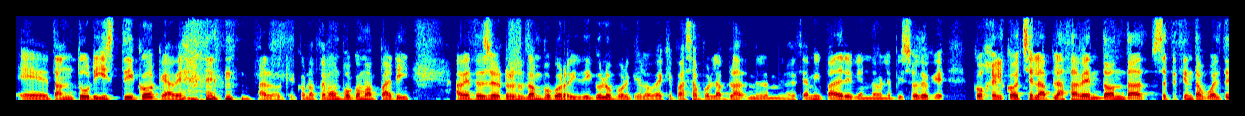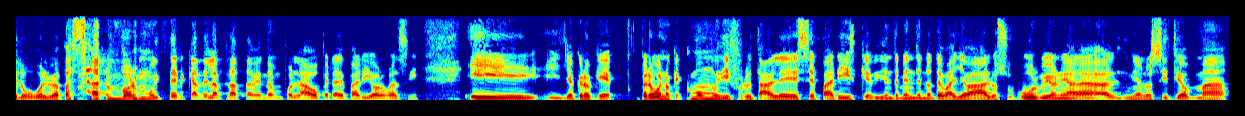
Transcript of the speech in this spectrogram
eh, tan turístico que a veces, para los que conocemos un poco más París, a veces resulta un poco ridículo porque lo ves que pasa por la plaza, me lo, decía mi padre viendo el episodio, que coge el coche en la Plaza Vendón, da 700 vueltas y luego vuelve a pasar por muy cerca de la Plaza Vendón por la Ópera de París o algo así. Y yo creo que pero bueno, que es como muy disfrutable ese París que evidentemente no te va a llevar a los suburbios ni a, ni a los sitios más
